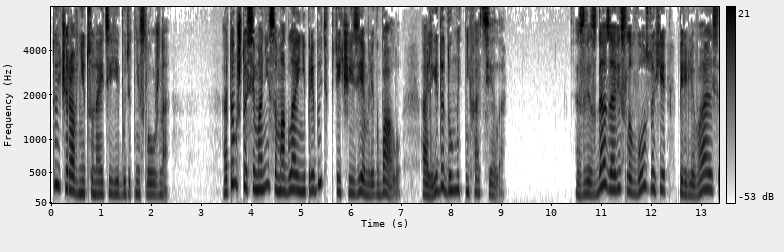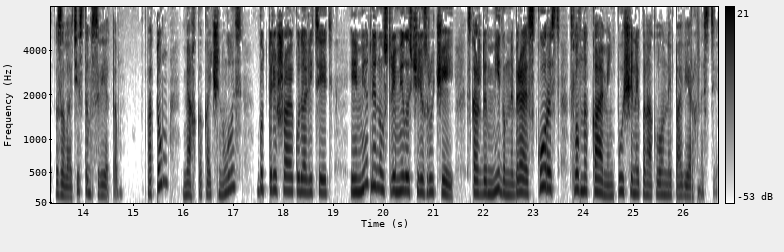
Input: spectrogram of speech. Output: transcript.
то и чаровницу найти ей будет несложно. О том, что Симониса могла и не прибыть в птичьи земли к балу, Алида думать не хотела. Звезда зависла в воздухе, переливаясь золотистым светом. Потом мягко качнулась, будто решая, куда лететь, и медленно устремилась через ручей, с каждым мигом набирая скорость, словно камень, пущенный по наклонной поверхности.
